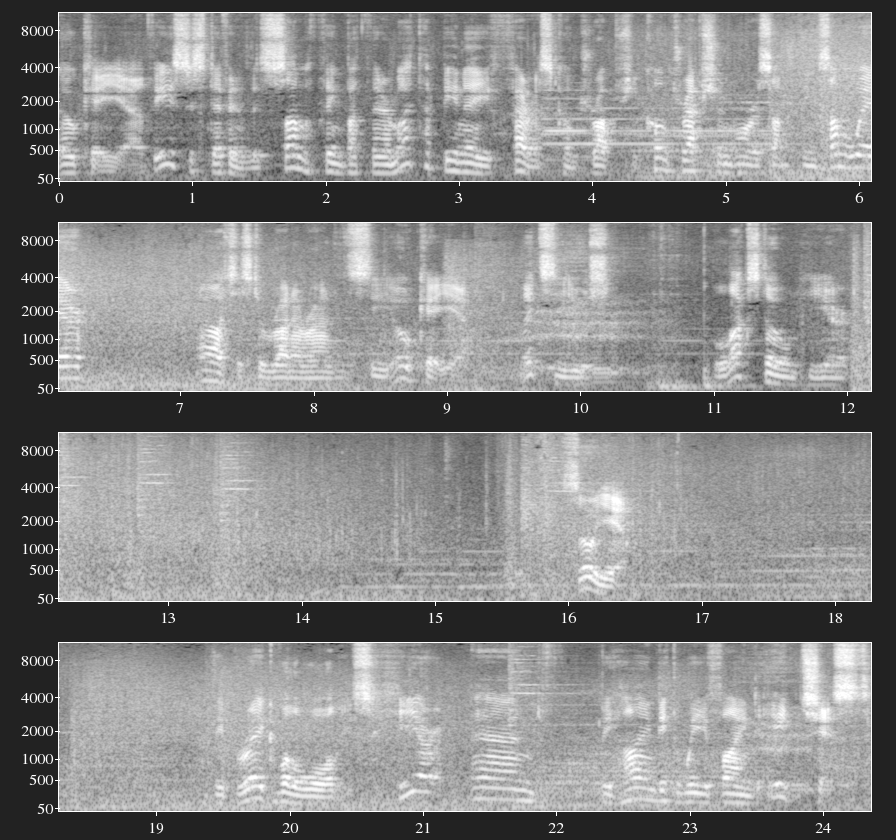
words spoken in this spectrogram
Okay, yeah, this is definitely something, but there might have been a Ferris contraption, contraption or something somewhere. Ah, just to run around and see. Okay, yeah, let's use Luckstone here. So yeah, the breakable wall is here, and behind it we find a chest.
